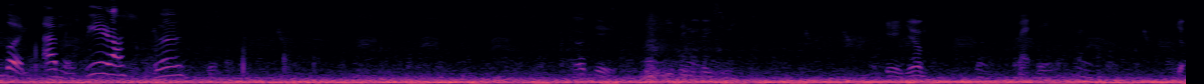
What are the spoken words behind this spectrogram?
Gol. Ambil Firas. Okey, kita tengok dari sini. Okey, jom. Ya.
